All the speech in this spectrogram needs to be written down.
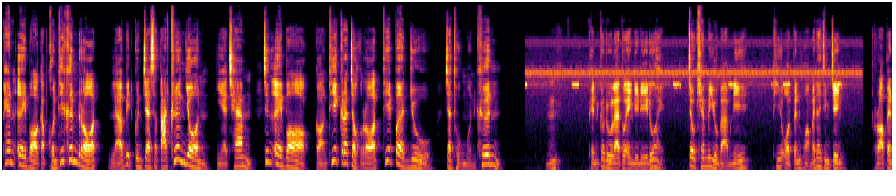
เพนเอ่ยบอกกับคนที่ขึ้นรถ แล้วบิดกุญแจสตาร์ทเครื่องยนต์ เฮียแช่มจึงเอ่ยบอกก่อนที่กระจกรถที่เปิดอยู่ จะถูกหมุนขึ้น อืม เพนก็ดูแลตัวเองดีๆด้วย เจ้าเข้มไม่อยู่แบบนี้ พี่อดเป็นห่วงไม่ได้จริง ๆ เพราะเป็น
